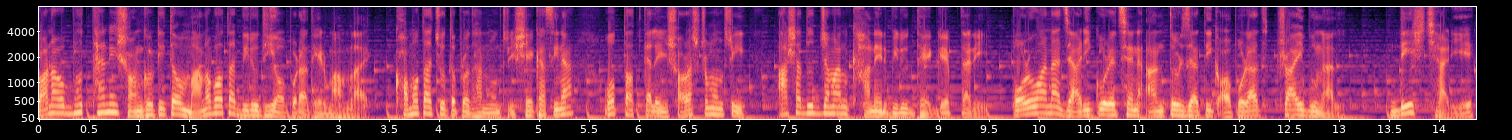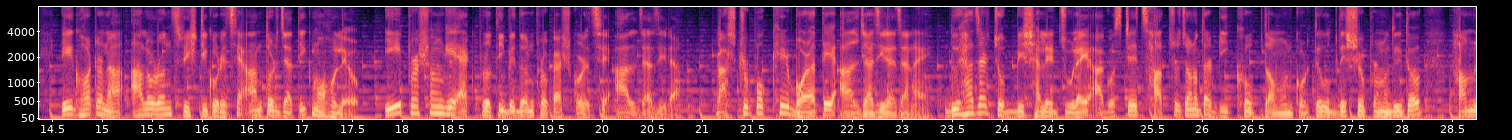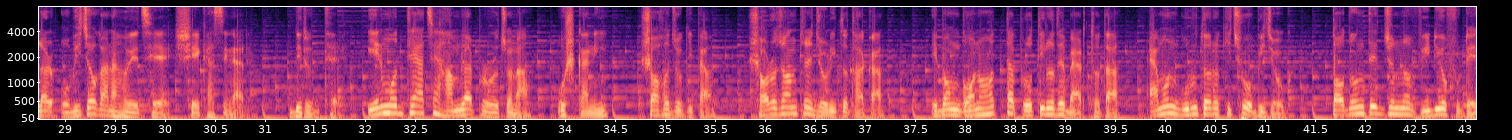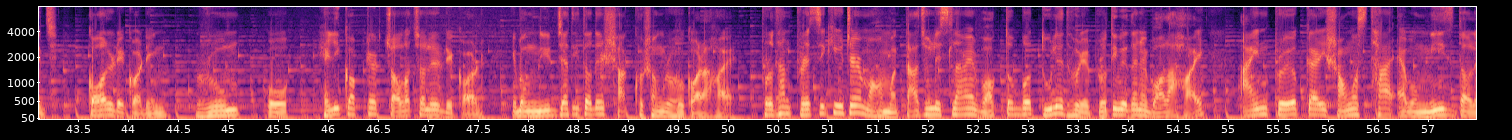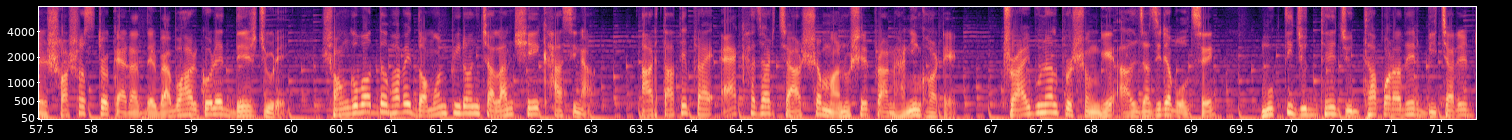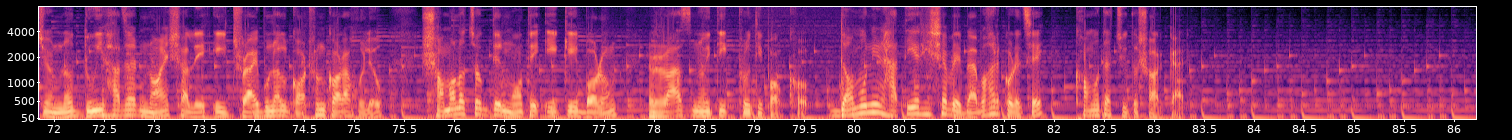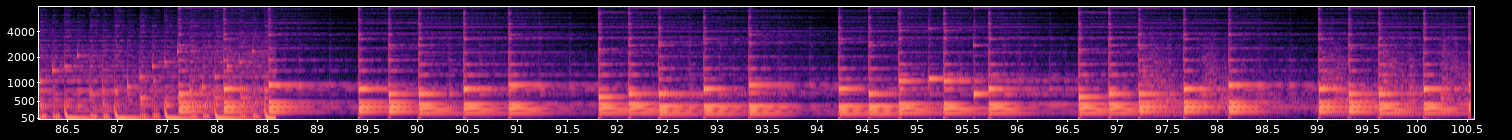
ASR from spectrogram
গণ অভ্যুত্থানে সংঘটিত মানবতা বিরোধী অপরাধের মামলায় ক্ষমতাচ্যুত প্রধানমন্ত্রী শেখ হাসিনা ও তৎকালীন স্বরাষ্ট্রমন্ত্রী আসাদুজ্জামান খানের বিরুদ্ধে গ্রেপ্তারি। পরোয়ানা জারি করেছেন আন্তর্জাতিক অপরাধ ট্রাইব্যুনাল। দেশ ছাড়িয়ে এ ঘটনা আলোড়ন সৃষ্টি করেছে আন্তর্জাতিক মহলেও। এ প্রসঙ্গে এক প্রতিবেদন প্রকাশ করেছে আল জাজিরা। রাষ্ট্রপক্ষের বরাতে আল জাজিরা জানায়, দুই হাজার চব্বিশ সালের জুলাই আগস্টে ছাত্র জনতার বিক্ষোভ দমন করতে উদ্দেশ্য প্রণোদিত হামলার অভিযোগ আনা হয়েছে শেখ হাসিনার বিরুদ্ধে। এর মধ্যে আছে হামলার প্ররোচনা, উস্কানি, সহযোগিতা, ষড়যন্ত্রে জড়িত থাকা এবং গণহত্যা প্রতিরোধে ব্যর্থতা, এমন গুরুতর কিছু অভিযোগ। তদন্তের জন্য video footage, call recording, room ও হেলিকপ্টার চলাচলের রেকর্ড এবং নির্যাতিতদের সাক্ষ্য সংগ্রহ করা হয়। প্রধান প্রসিকিউটর মোহাম্মদ তাজুল ইসলামের বক্তব্য তুলে ধরে প্রতিবেদনে বলা হয়, আইন প্রয়োগকারী সংস্থা এবং নিজ দলের সশস্ত্র ক্যাডারদের ব্যবহার করে দেশ জুড়ে সংঘবদ্ধভাবে দমনপীড়ন চালান শেখ হাসিনা, আর তাতে প্রায় এক হাজার চারশো মানুষের প্রাণহানি ঘটে। ট্রাইব্যুনাল প্রসঙ্গে আল জাজিরা বলছে মুক্তিযুদ্ধে যুদ্ধাপরাধের বিচারের জন্য দুই হাজার নয় সালে এই ট্রাইব্যুনাল গঠন করা হলেও সমালোচকদের মতে একে বরং রাজনৈতিক প্রতিপক্ষ। দমনের হাতিয়ার হিসাবে ব্যবহার করেছে ক্ষমতাচ্যুত সরকার।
